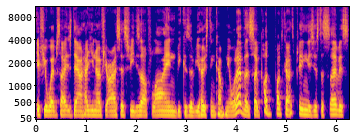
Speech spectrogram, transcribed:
if your website is down? How do you know if your RSS feed is offline because of your hosting company or whatever? So pod, podcast ping is just a service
